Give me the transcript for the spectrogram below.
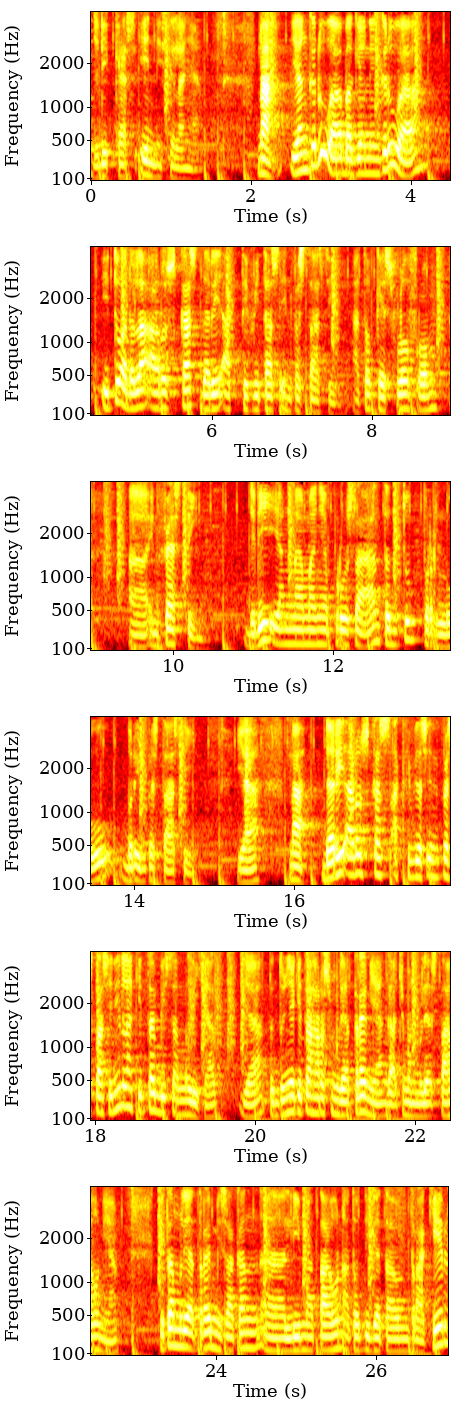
Jadi cash in istilahnya. Nah, yang kedua, bagian yang kedua itu adalah arus kas dari aktivitas investasi atau cash flow from uh, investing. Jadi yang namanya perusahaan tentu perlu berinvestasi ya. Nah, dari arus kas aktivitas investasi inilah kita bisa melihat ya, tentunya kita harus melihat tren ya, nggak cuma melihat setahun ya. Kita melihat tren misalkan eh, lima tahun atau tiga tahun terakhir,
